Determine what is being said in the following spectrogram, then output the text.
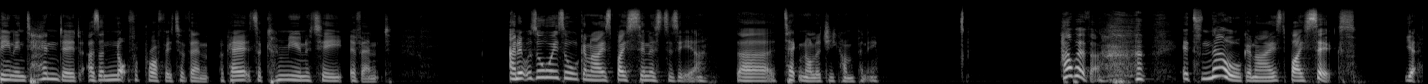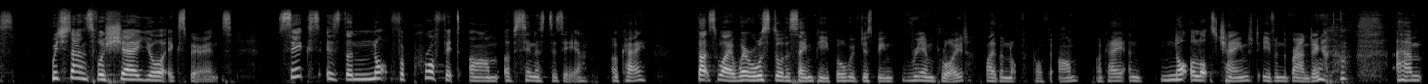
been intended as a not-for-profit event, okay? It's a community event. And it was always organized by Synesthesia, the technology company. However, it's now organized by SIX, yes, which stands for Share Your Experience. SIX is the not-for-profit arm of Synesthesia, okay? that's why we're all still the same people. We've just been re-employed by the not-for-profit arm, okay? And not a lot's changed, even the branding. um,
